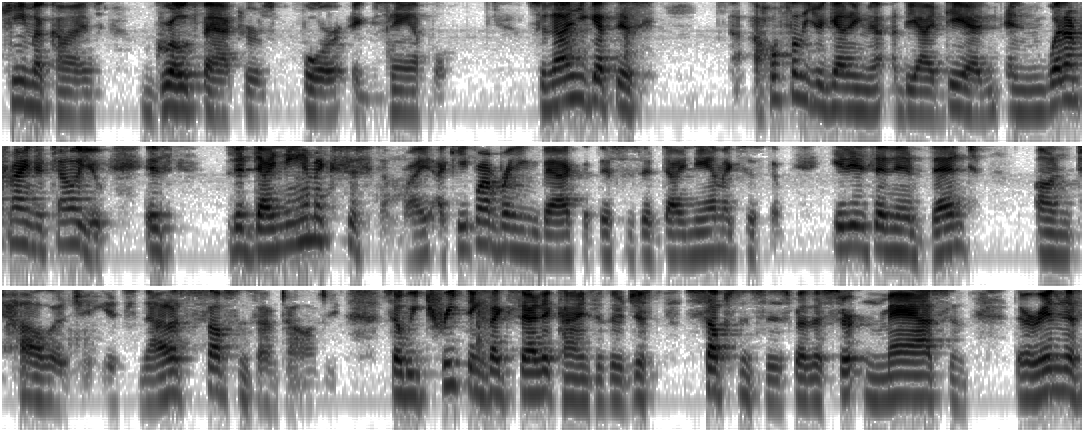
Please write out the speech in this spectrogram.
chemokines, growth factors, for example. So now you get this. Uh, hopefully, you're getting the, the idea. And, and what I'm trying to tell you is the dynamic system, right? I keep on bringing back that this is a dynamic system. It is an event ontology. It's not a substance ontology. So we treat things like cytokines that they're just substances with a certain mass and they're in the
